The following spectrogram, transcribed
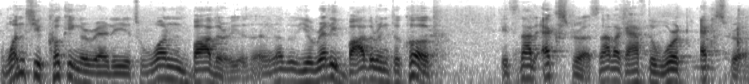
Once you're cooking already, it's one bother. You're already bothering to cook. It's not extra. It's not like I have to work extra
